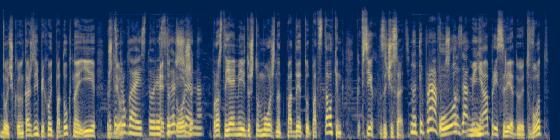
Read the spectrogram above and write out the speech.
дочкой. Он каждый день приходит под окна и ждет. Это другая история, Это совершенно. тоже. Просто я имею в виду, что можно под эту под сталкинг всех зачесать. Но ты прав, что Он за... меня Нет, преследует. Вот.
